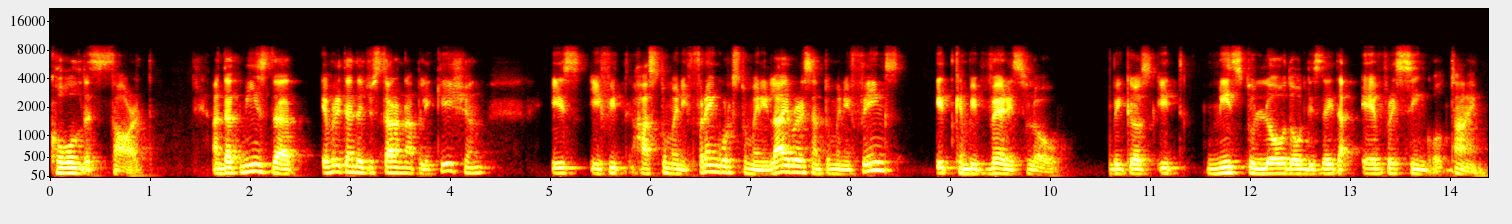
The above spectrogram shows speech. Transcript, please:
call the start. And that means that every time that you start an application, is if it has too many frameworks, too many libraries, and too many things, it can be very slow because it needs to load all this data every single time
